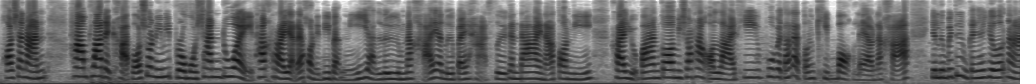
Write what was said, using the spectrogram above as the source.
เพราะฉะนั้นห้ามพลาดเด็ดขาดเพราะว่าช่วงนี้มีโปรโมชั่นด้วย ถ้าใครอยากได้ของดีๆแบบนี้อย่าลืมนะคะ อย่าลืมไปหาซื้อกันได้นะ ตอนนี้ใครอยู่บ้านก็มีช่องทางออนไลน์ที่พูดไปตั้งแต่ต้นคลิปบอกแล้วนะคะ อย่าลืมไปดื่มกันเยอะๆนะ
